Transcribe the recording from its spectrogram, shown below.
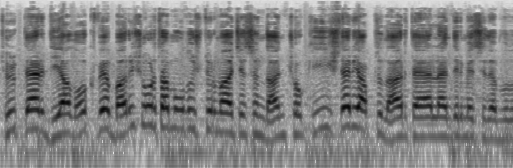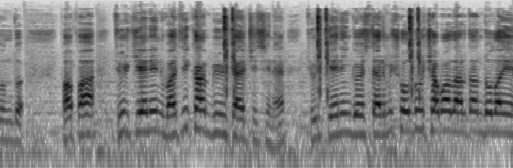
Türkler diyalog ve barış ortamı oluşturma açısından çok iyi işler yaptılar değerlendirmesi de bulundu. Papa, Türkiye'nin Vatikan Büyükelçisi'ne, Türkiye'nin göstermiş olduğu çabalardan dolayı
